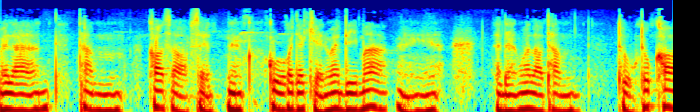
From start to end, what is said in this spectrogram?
เวลาทำข้อสอบเสร็จครูก็จะเขียนว่าดีมากอย่างเงี้ยแสดงว่าเราทำถูกทุกข้อ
